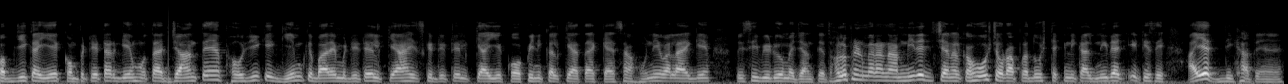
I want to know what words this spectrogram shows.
पबजी का ये कॉम्पिटेटर गेम होता है। जानते हैं फौजी के गेम के बारे में डिटेल क्या है, इसकी डिटेल क्या ये कॉपी निकल के आता है, कैसा होने वाला है गेम तो इसी वीडियो में जानते हैं। तो हेलो फ्रेंड मेरा नाम नीरज चैनल का होस्ट और आपका दोस्त टेक्निकल नीरज इटी से आइए, दिखाते हैं।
